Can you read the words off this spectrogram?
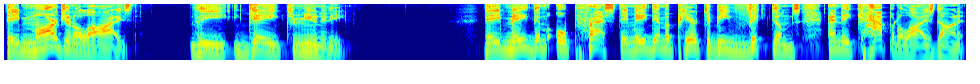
They marginalized the gay community. They made them oppressed. They made them appear to be victims and they capitalized on it.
